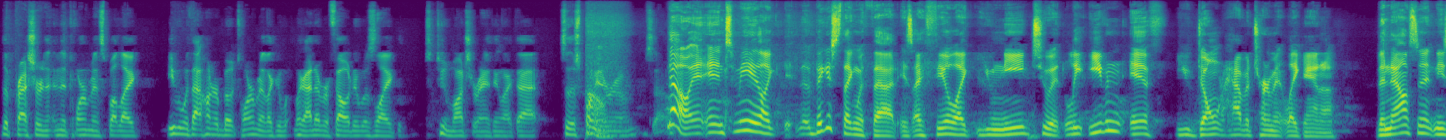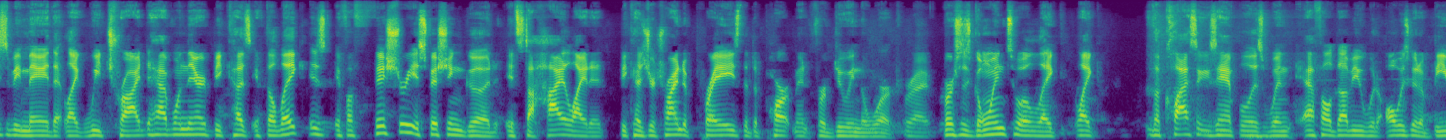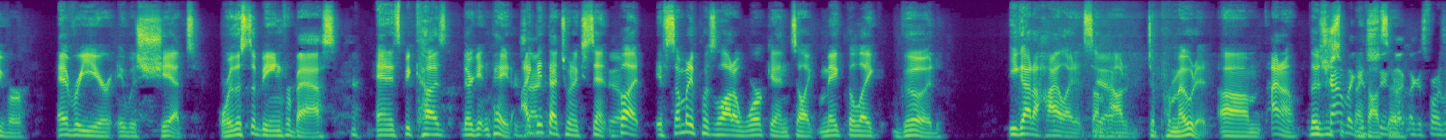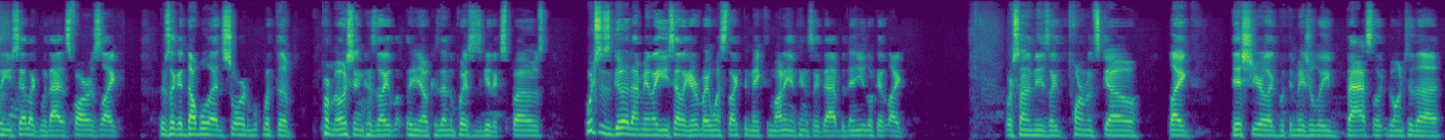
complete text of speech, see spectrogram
the pressure in, in the tournaments, but like even with that 100 boat tournament, like like I never felt it was like too much or anything like that. So there's plenty of room. So No, and, and to me, like the biggest thing with that is I feel like you need to at least, even if you don't have a tournament at Lake Anna, the announcement needs to be made that like we tried to have one there because if the lake is, if a fishery is fishing good, it's to highlight it because you're trying to praise the department for doing the work right. versus going to a lake like the classic example is when FLW would always go to Beaver every year. It was shit or the Sabine for bass, and it's because they're getting paid. I get that to an extent, Yeah. but if somebody puts a lot of work in to like make the lake good, you got to highlight it somehow to, to promote it. Um, I don't know. Those are kind just of like my thoughts interesting, like, like as far as like you said, like with that, as far as like there's like a double edged sword with the promotion because like you know because then the places get exposed, which is good. I mean, like you said, like everybody wants to like to make the money and things like that, but then you look at like where some of these like tournaments go, like this year, like with the Major League Bass like, going to the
